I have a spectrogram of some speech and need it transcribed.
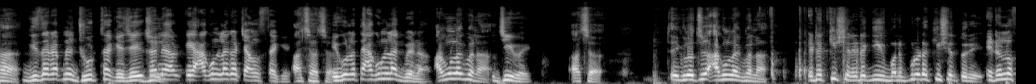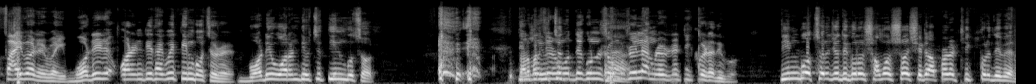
হ্যাঁ। গিজারে আপনার ঝুট থাকে যেখানে আর কি আগুন লাগার চান্স থাকে। আচ্ছা আচ্ছা। এগুলোতে আগুন লাগবে না। আগুন লাগবে না? জি ভাই। আচ্ছা। এগুলো হচ্ছে আগুন লাগবে না। এটা কিসের? এটা কি মানে পুরোটা কিসের তৈরি? এটা হলো ফাইবারের ভাই। বডির ওয়ারেন্টি থাকবে তিন বছরের। বডি ওয়ারেন্টি হচ্ছে তিন বছর। তার মানে মধ্যে কোনো হ্যাঁ। সমস্যা হলে আমরা এটা ঠিক করে দিব। তিন বছরে যদি কোনো সমস্যা হয় সেটা আপনারা ঠিক করে দেবেন।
